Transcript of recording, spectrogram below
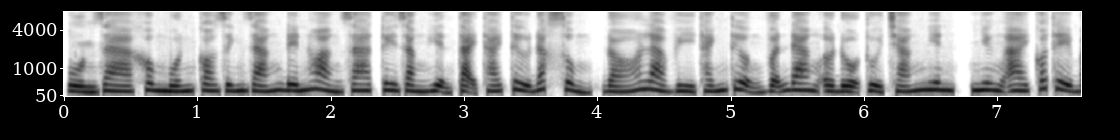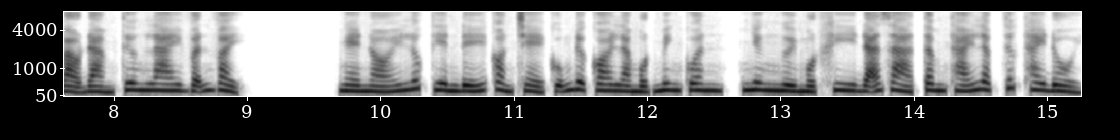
Ổn ra không muốn có dính dáng đến hoàng gia tuy rằng hiện tại thái tử đắc sủng, đó là vì thánh thượng vẫn đang ở độ tuổi tráng niên, nhưng ai có thể bảo đảm tương lai vẫn vậy. Nghe nói lúc tiên đế còn trẻ cũng được coi là một minh quân, nhưng người một khi đã già tâm thái lập tức thay đổi.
